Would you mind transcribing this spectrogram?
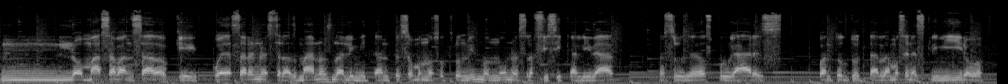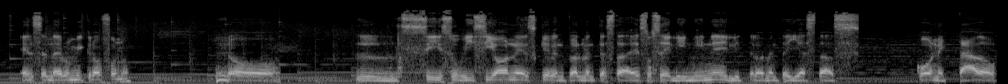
lo más avanzado que pueda estar en nuestras manos, la limitante somos nosotros mismos, ¿no? Nuestra fisicalidad, nuestros dedos pulgares, cuánto tardamos en escribir o encender un micrófono. Pero si su visión es que eventualmente hasta eso se elimine y literalmente ya estás conectado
